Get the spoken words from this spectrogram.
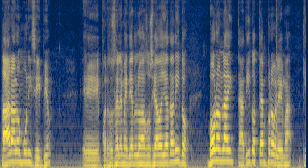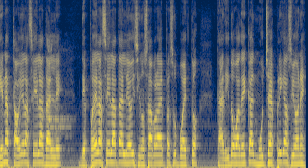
para los municipios. Eh, por eso se le metieron los asociados ya a Tatito. Bottom line, Tatito está en problema. Tiene hasta hoy a las 6 de la tarde después de las 6 de la tarde hoy, si no se aprueba el presupuesto, Tatito va a dejar muchas explicaciones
